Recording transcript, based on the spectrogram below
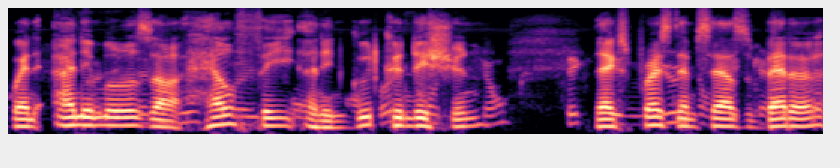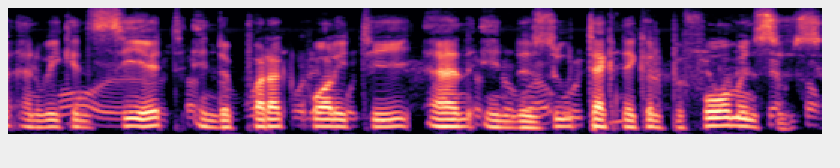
When animals are healthy and in good condition, they express themselves better, and we can see it in the product quality and in the zootechnical performances.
